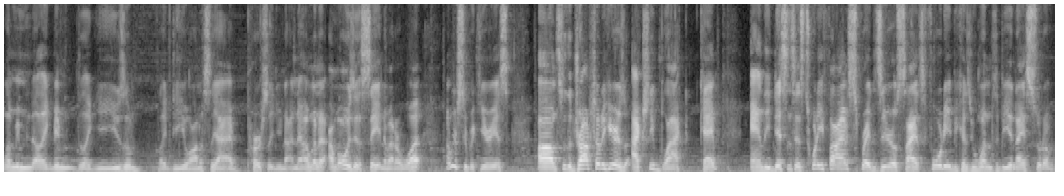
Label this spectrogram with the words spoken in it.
let me like maybe like you use them. Like, do you honestly? I, I personally do not know. I'm gonna I'm always gonna say it no matter what. I'm just super curious. Um, so the drop shadow here is actually black. Okay, and the distance is 25, spread zero, size 40 because we want it to be a nice sort of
